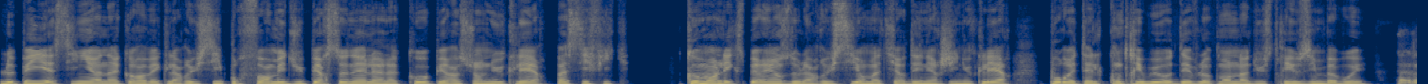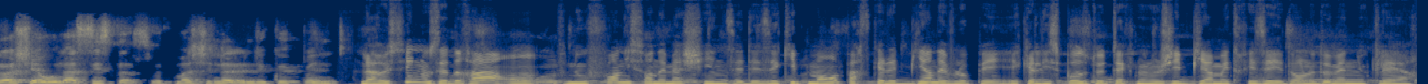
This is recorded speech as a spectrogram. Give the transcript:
le pays a signé un accord avec la Russie pour former du personnel à la coopération nucléaire pacifique. Comment l'expérience de la Russie en matière d'énergie nucléaire pourrait-elle contribuer au développement de l'industrie au Zimbabwe? La Russie nous aidera en nous fournissant des machines et des équipements parce qu'elle est bien développée et qu'elle dispose de technologies bien maîtrisées dans le domaine nucléaire.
